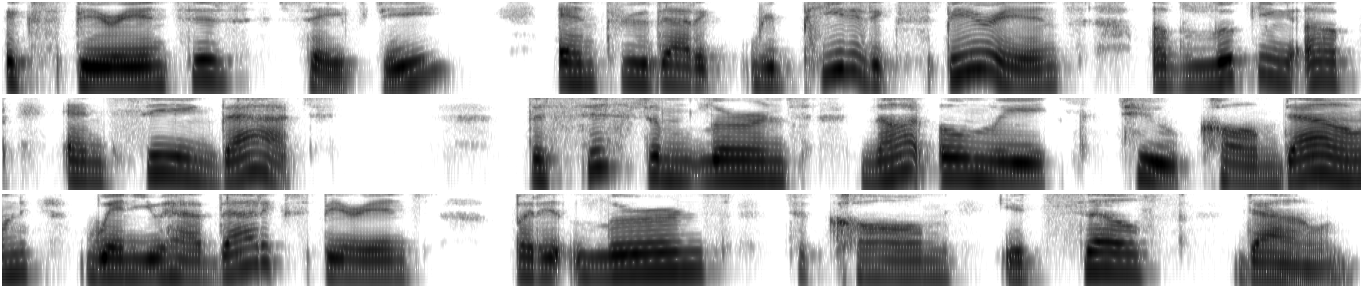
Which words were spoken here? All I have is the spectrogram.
experiences safety. And through that repeated experience of looking up and seeing that, the system learns not only to calm down when you have that experience, but it learns to calm itself down,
